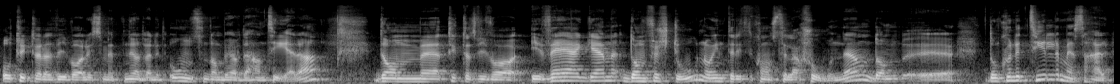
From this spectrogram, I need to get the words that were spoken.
Och tyckte väl att vi var liksom ett nödvändigt ont som de behövde hantera. De eh, tyckte att vi var i vägen. De förstod nog inte riktigt konstellationen. De, eh, de kunde till och med så här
